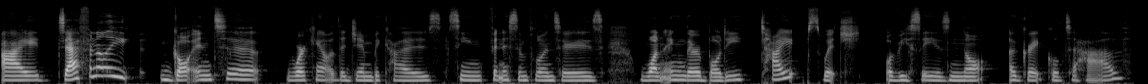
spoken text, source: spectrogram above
I definitely got into working out at the gym because seeing fitness influencers wanting their body types, which obviously is not a great goal to have,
